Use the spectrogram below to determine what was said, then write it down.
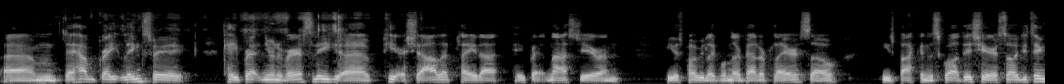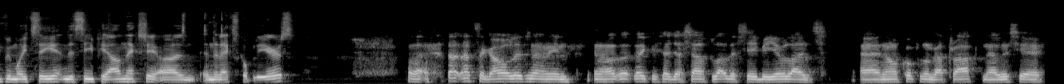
um, they have great links with Cape Breton University. Uh, Peter Schaale played at Cape Breton last year, and he was probably like one of their better players. So he's back in the squad this year. So do you think we might see it in the CPL next year or in in the next couple of years? Well, that, that's a goal, isn't it? I mean, you know, like you said yourself, a lot of the CBU lads, Uh, no, a couple of them got drafted now this year,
